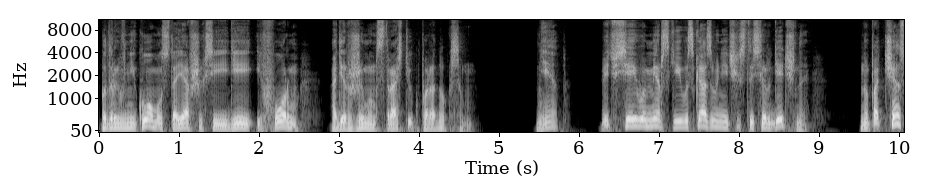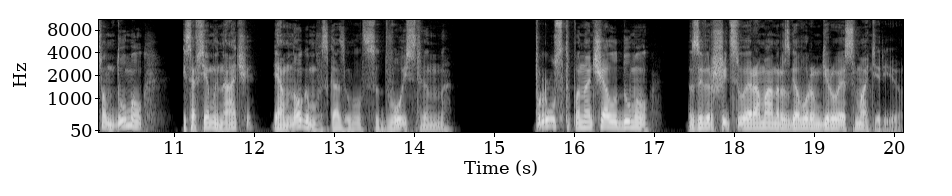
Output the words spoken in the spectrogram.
подрывником устоявшихся идей и форм, одержимым страстью к парадоксам? Нет, ведь все его мерзкие высказывания чистосердечны, но подчас он думал и совсем иначе, и о многом высказывался двойственно. Пруст поначалу думал завершить свой роман разговором героя с матерью.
